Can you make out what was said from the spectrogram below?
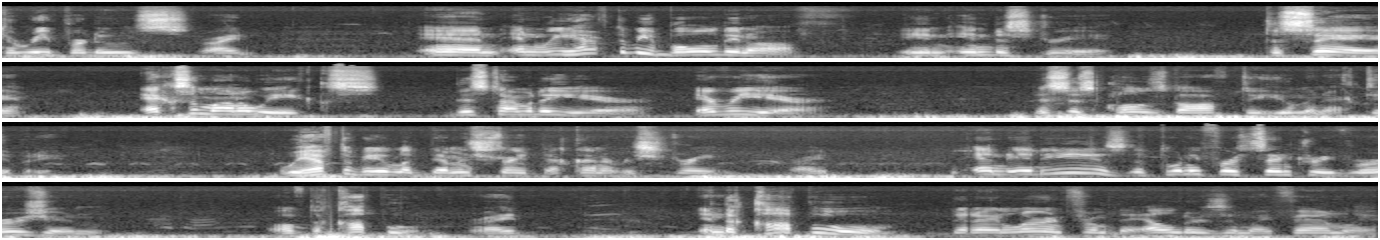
to reproduce, right? And and we have to be bold enough in industry to say X amount of weeks, this time of the year, every year, this is closed off to human activity we have to be able to demonstrate that kind of restraint, right? And it is the 21st century version of the kapu, right? And the kapu that I learned from the elders in my family,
